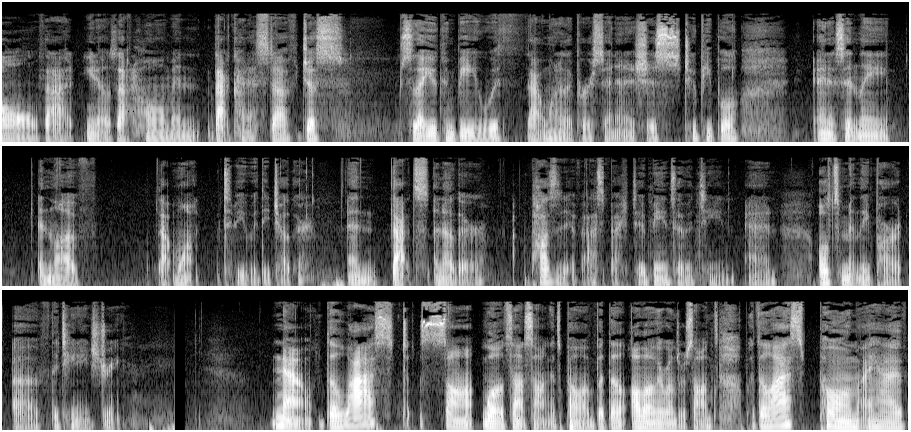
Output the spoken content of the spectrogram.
all that you know is at home and that kind of stuff just so that you can be with that one other person and it's just two people innocently in love that want to be with each other and that's another positive aspect to being 17 and ultimately part of the teenage dream. Now, the last song, well, it's not song, it's poem, but the, all the other ones were songs. But the last poem I have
